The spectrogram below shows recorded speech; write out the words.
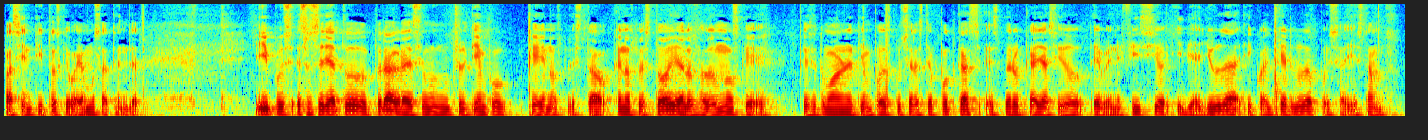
pacientitos que vayamos a atender. Y pues eso sería todo, doctora. Agradecemos mucho el tiempo que nos prestó, que nos prestó y a los alumnos que, que se tomaron el tiempo de escuchar este podcast. Espero que haya sido de beneficio y de ayuda y cualquier duda, pues ahí estamos.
